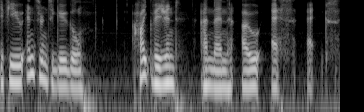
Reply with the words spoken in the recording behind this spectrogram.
if you enter into Google Hikvision and then OSX,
